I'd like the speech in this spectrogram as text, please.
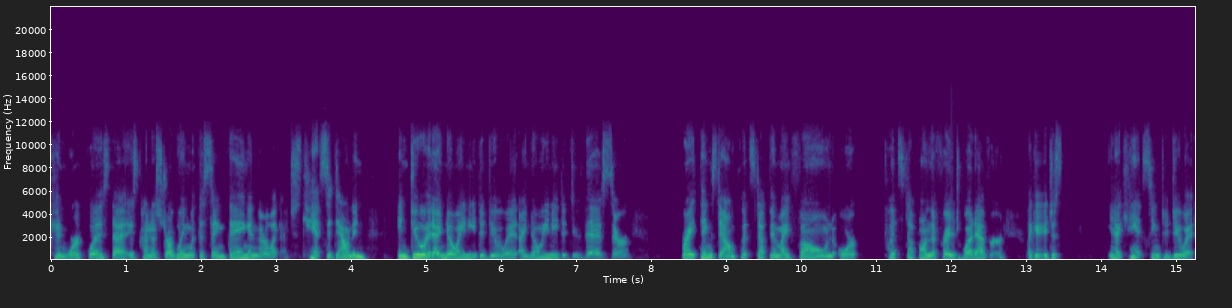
can work with that is kind of struggling with the same thing and they're like i just can't sit down and and do it i know i need to do it i know i need to do this or write things down put stuff in my phone or put stuff on the fridge whatever like I just, you know, I can't seem to do it.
